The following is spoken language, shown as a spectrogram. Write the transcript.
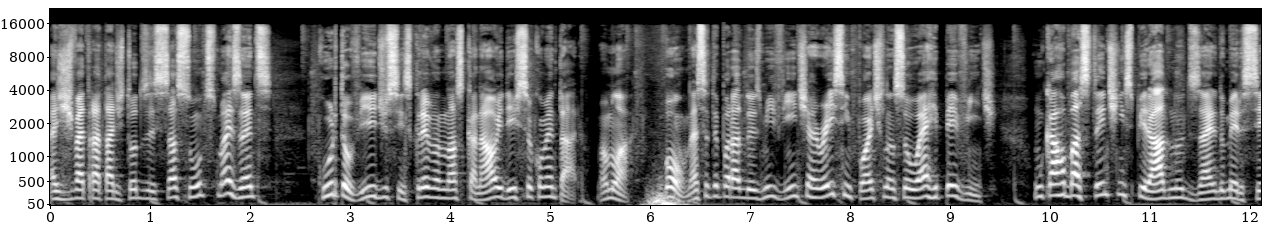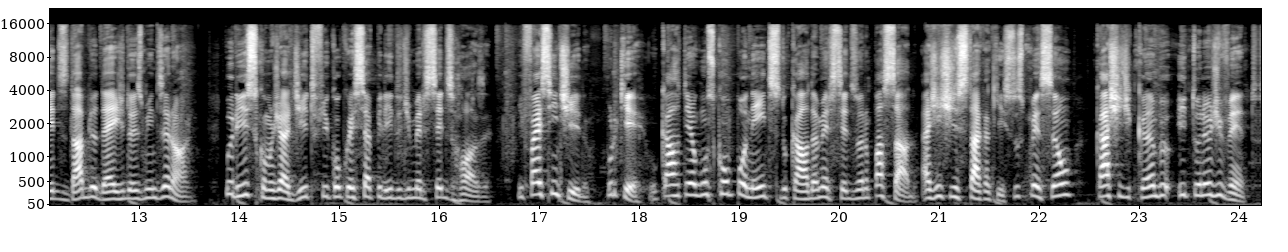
A gente vai tratar de todos esses assuntos, mas antes, curta o vídeo, se inscreva no nosso canal e deixe seu comentário. Vamos lá. Bom, nessa temporada 2020 a Racing Point lançou o RP20, um carro bastante inspirado no design do Mercedes W10 de 2019. Por isso, como já dito, ficou com esse apelido de Mercedes Rosa. E faz sentido. Por quê? O carro tem alguns componentes do carro da Mercedes do ano passado. A gente destaca aqui suspensão, caixa de câmbio e túnel de vento.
